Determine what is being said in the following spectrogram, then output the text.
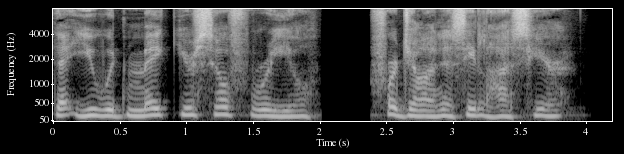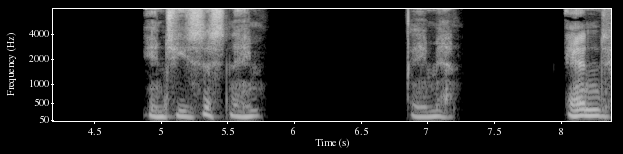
that you would make yourself real for John as he lies here. In Jesus' name, amen. And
